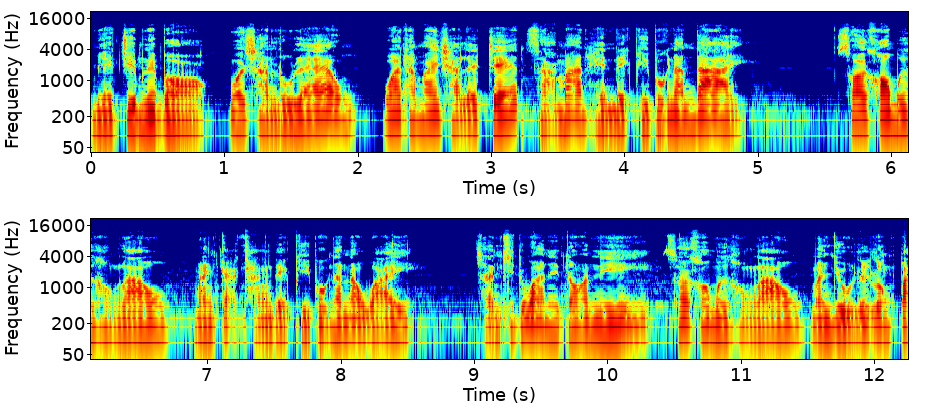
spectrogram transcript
เมียจิมเลยบอกว่าฉันรู้แล้วว่าทำไมฉันและเจสสามารถเห็นเด็กผีพวกนั้นได้สร้อยข้อมือของเรา มันกักขังเด็กผีพวกนั้นเอาไว้ ฉันคิดว่าในตอนนี้สร้อยข้อมือของเรา มันอยู่ลึกลงไป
